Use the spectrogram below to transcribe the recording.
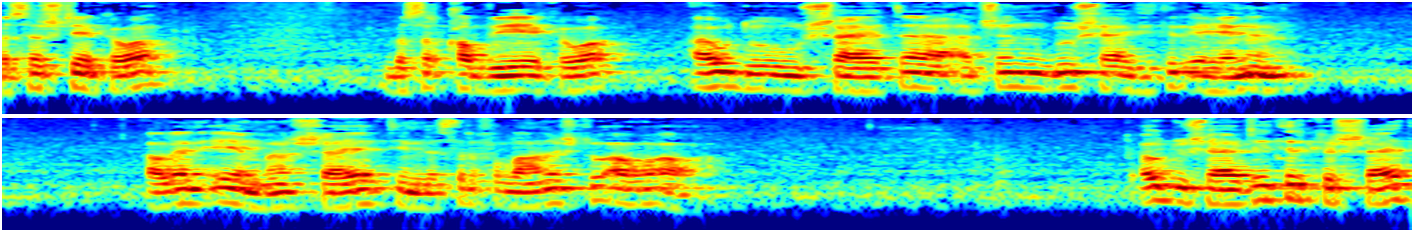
بەسەر شتێکەوە بەسەر قەڵدیەکەوە ئەو دوو شایەتە ئەچن دوو شایەتی تر ئەهێنن. ئەڵێن ئێمە شایەتین لەسەر فڵانشت و ئەو ئەوە ئەو دوو شایەتی تر کە شایەت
